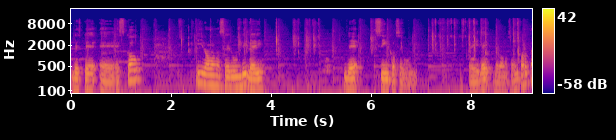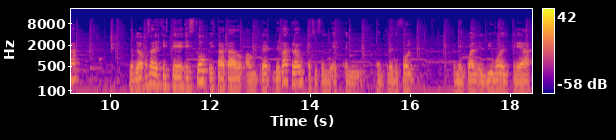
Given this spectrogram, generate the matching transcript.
de este eh, scope y vamos a hacer un delay de 5 segundos. Este delay lo vamos a importar. Lo que va a pasar es que este scope está atado a un thread de background, ese es el, el, thread default en el cual el view model crea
